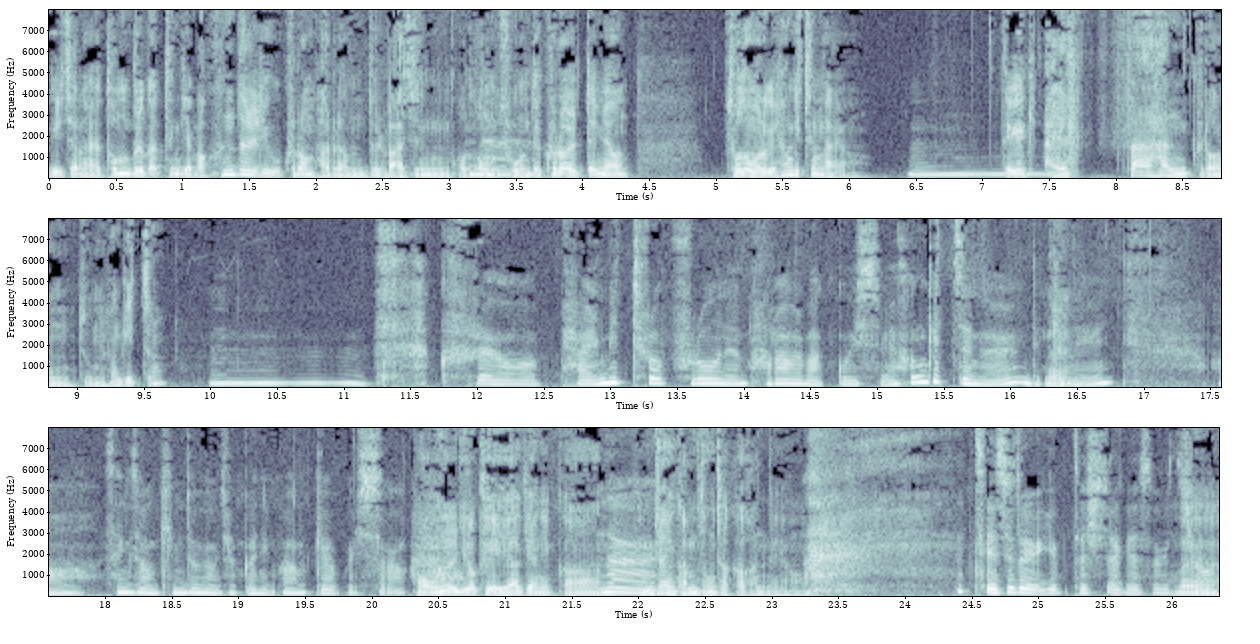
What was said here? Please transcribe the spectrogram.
있잖아요. 덤불 같은 게 막 흔들리고 그런 바람들 맞은 거 너무 네. 좋은데 그럴 때면 저도 모르게 현기증 나요. 음. 되게 알싸한 그런 좀 현기증? 음, 그래요. 발 밑으로 불어오는 바람을 맞고 있으면 현기증을 느끼는 네. 어, 생선 김동영 작가님과 함께하고 있어요. 어, 오늘 이렇게 이야기하니까 네. 굉장히 감성 작가 같네요. 제주도 얘기부터 시작해서 그렇죠. 네.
